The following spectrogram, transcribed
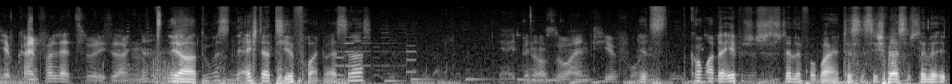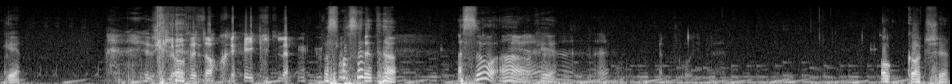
ich habe keinen verletzt, würde ich sagen, ne? Ja, du bist ein echter Tierfreund, weißt du das? Ja, ich bin auch so ein Tierfreund. Jetzt komm an der epischen Stelle vorbei. Das ist die schwerste Stelle in-game. ich glaube, es ist auch recht lang. Was machst du denn da? Ach so, ah, okay. Ja, ne? Ganz ruhig bleiben. Oh Gott, schön.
